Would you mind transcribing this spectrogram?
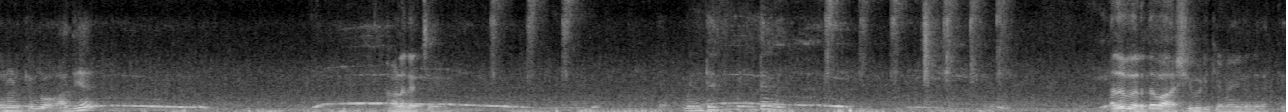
ഓരോടിക്കുമ്പോൾ ആദ്യം ആൾ കച്ചവടം. അത് വെറുതെ വാശി പിടിക്കണം അതിന് ഇതിനൊക്കെ.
